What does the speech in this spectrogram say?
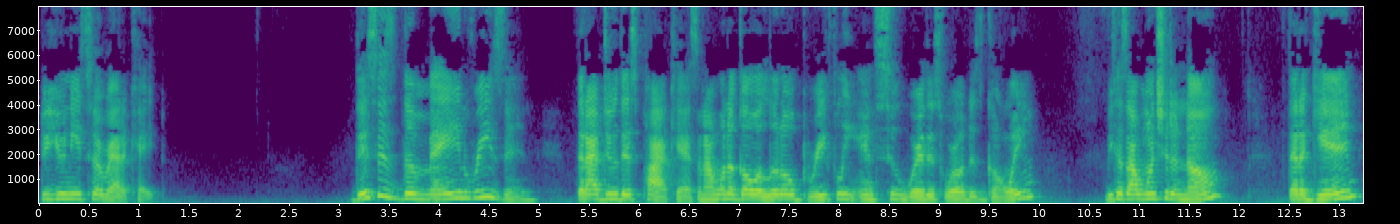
do you need to eradicate? This is the main reason that I do this podcast. And I want to go a little briefly into where this world is going because I want you to know that again,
